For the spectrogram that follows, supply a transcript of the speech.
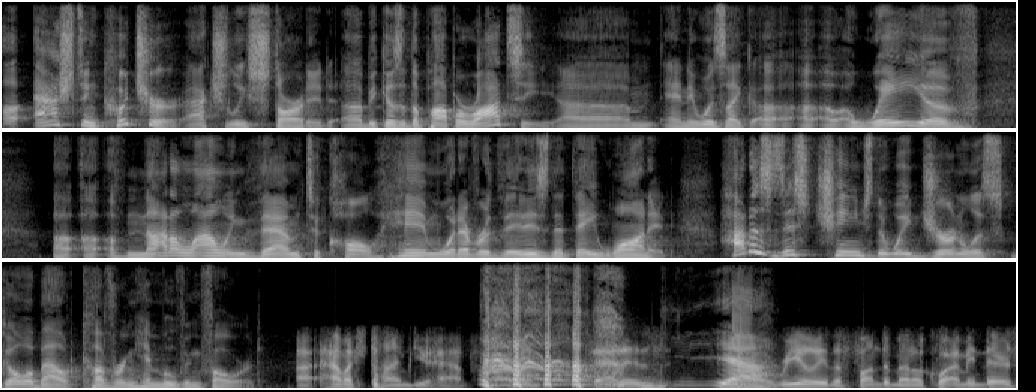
uh, Ashton Kutcher actually started uh, because of the paparazzi. Um, and it was like a, a, a way of. Uh, of not allowing them to call him whatever it is that they wanted. How does this change the way journalists go about covering him moving forward? uh, how much time do you have? I mean, that is Yeah. you know, really the fundamental question. I mean, there's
